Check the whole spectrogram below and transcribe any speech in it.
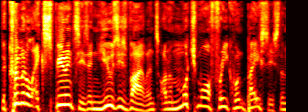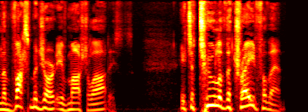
The criminal experiences and uses violence on a much more frequent basis than the vast majority of martial artists. It's a tool of the trade for them.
